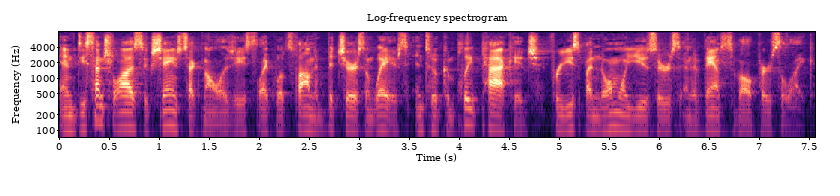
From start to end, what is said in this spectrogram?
and decentralized exchange technologies like what's found in BitShares and Waves into a complete package for use by normal users and advanced developers alike.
